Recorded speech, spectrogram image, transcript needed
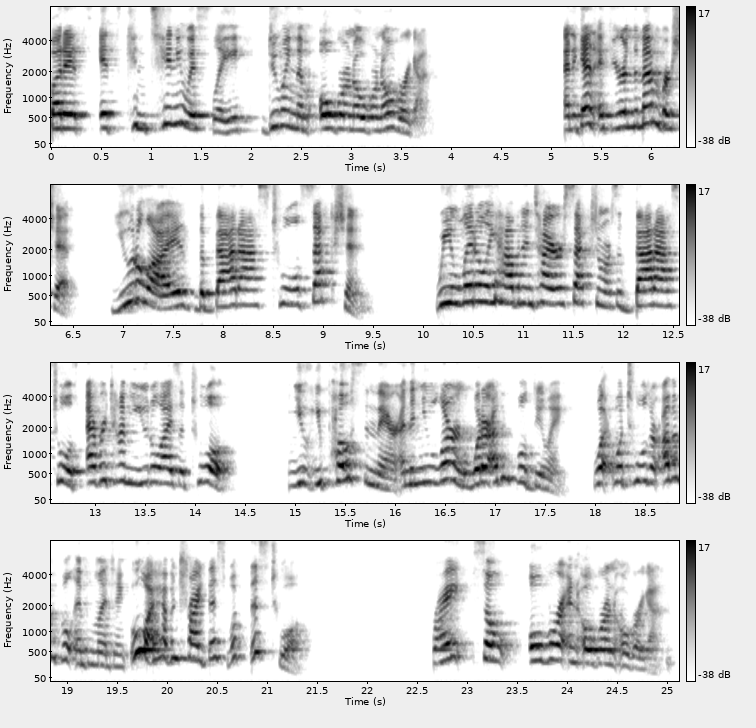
but it's it's continuously doing them over and over and over again. And again, if you're in the membership, utilize the badass tools section. We literally have an entire section where it says badass tools. Every time you utilize a tool, you you post in there and then you learn what are other people doing? What what tools are other people implementing? Oh, I haven't tried this. What's this tool? Right? So over and over and over again.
